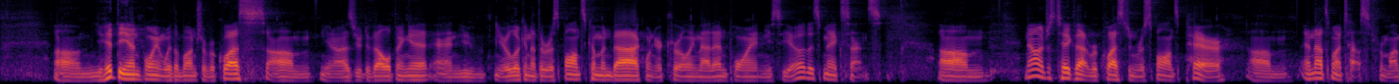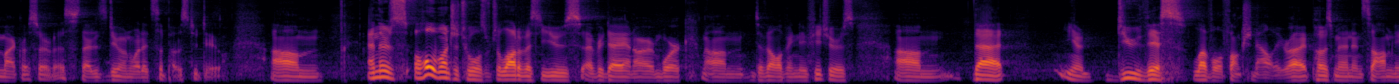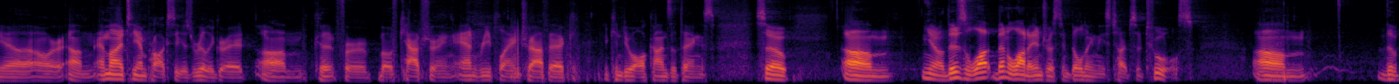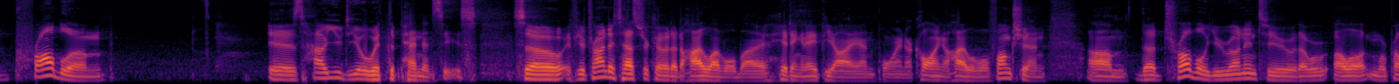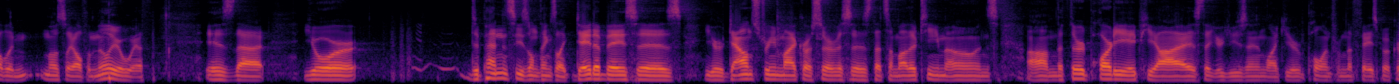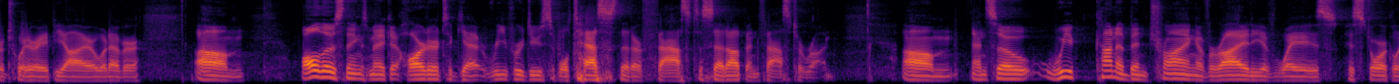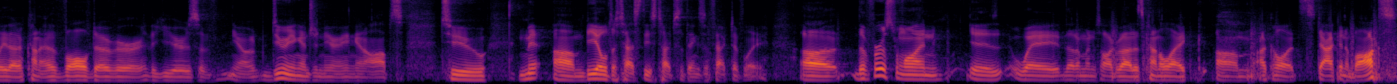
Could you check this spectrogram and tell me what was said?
um, you hit the endpoint with a bunch of requests, um, you know, as you're developing it, and you, you're looking at the response coming back when you're curling that endpoint, and you see, oh, this makes sense. Um, now I just take that request and response pair, um, and that's my test for my microservice that is doing what it's supposed to do. Um, and there's a whole bunch of tools which a lot of us use every day in our work um, developing new features that you know do this level of functionality, right? Postman, Insomnia, or um, MITM proxy is really great um, for both capturing and replaying traffic. It can do all kinds of things. So, um, you know, there's a lot, been a lot of interest in building these types of tools. Um, the problem is how you deal with dependencies. So if you're trying to test your code at a high level by hitting an API endpoint or calling a high level function, um, the trouble you run into that we're, all, we're probably mostly all familiar with is that your dependencies on things like databases, your downstream microservices that some other team owns, um, the third-party APIs that you're using, like you're pulling from the Facebook or Twitter API or whatever. Um, all those things make it harder to get reproducible tests that are fast to set up and fast to run. Um, and so we've kind of been trying a variety of ways historically that have kind of evolved over the years of you know doing engineering and ops to um, be able to test these types of things effectively. Uh, the first one is way that I'm going to talk about is kind of like um, I call it stack in a box,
